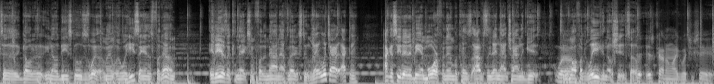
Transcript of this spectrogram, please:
to go to you know these schools as well. Mean, what he's saying is for them, it is a connection for the non-athletic students, and which I, I can I can see that it being more for them because obviously they're not trying to get to the motherfucking league and no shit. So It's kind of like what you said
